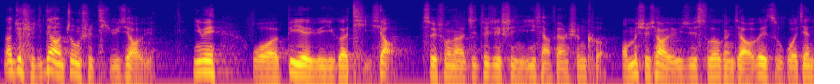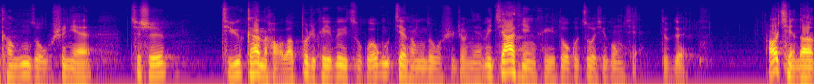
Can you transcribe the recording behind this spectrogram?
那就是一定要重视体育教育。因为我毕业于一个体校，所以说呢，这对这个事情印象非常深刻。我们学校有一句 slogan 叫“为祖国健康工作五十年”。其实，体育干得好了，不止可以为祖国健康工作五十周年，为家庭也可以多做一些贡献，对不对？而且呢，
